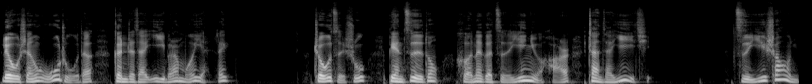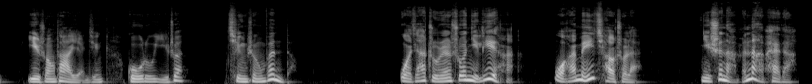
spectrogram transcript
六神无主的跟着在一边抹眼泪。周子舒便自动和那个紫衣女孩站在一起。紫衣少女一双大眼睛咕噜一转，轻声问道：“我家主人说你厉害，我还没瞧出来，你是哪门哪派的？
